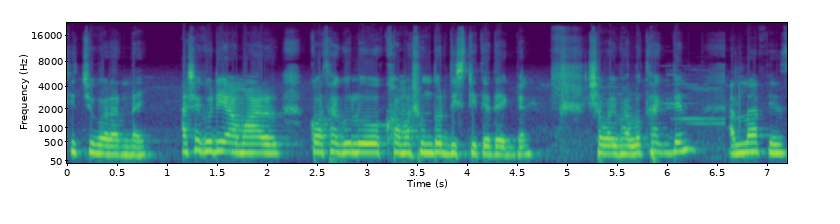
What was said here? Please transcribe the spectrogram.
কিচ্ছু করার নাই। আশা করি আমার কথাগুলো ক্ষমা সুন্দর দৃষ্টিতে দেখবেন। সবাই ভালো থাকবেন। আল্লাহ হাফিজ।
